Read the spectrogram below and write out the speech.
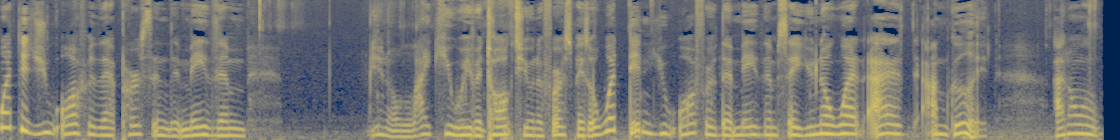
what did you offer that person that made them you know, like you or even talk to you in the first place? Or what didn't you offer that made them say, you know what, I I'm good. I don't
